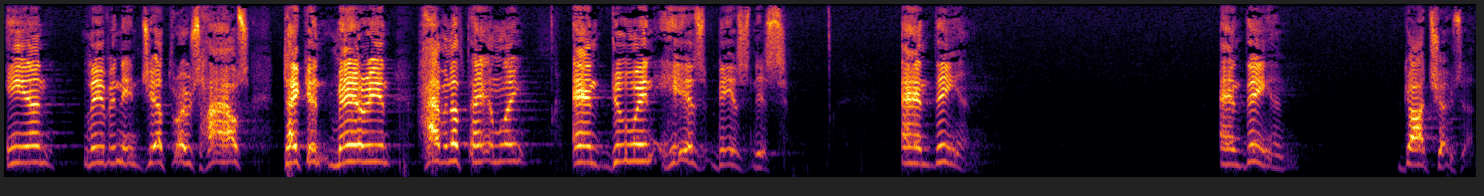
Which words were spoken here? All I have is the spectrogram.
in living in Jethro's house, taking, marrying, having a family, and doing his business. And then and then God shows up.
